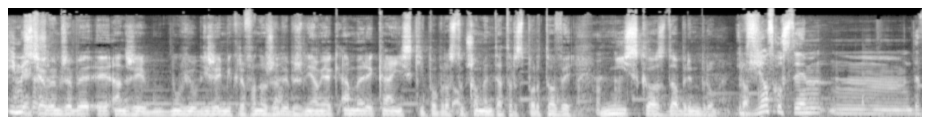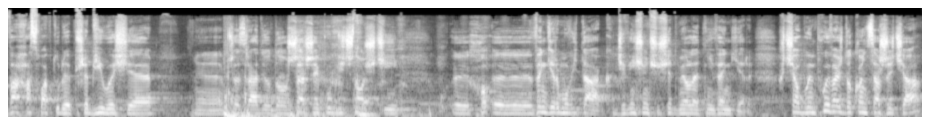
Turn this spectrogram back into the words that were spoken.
I Ja myślę, chciałbym, żeby y, Andrzej mówił bliżej mikrofonu, żeby brzmiał jak amerykański po prostu komentator sportowy, nisko, z dobrym brumem. I w związku z tym mm, dwa hasła, które przebiły się e, przez radio do szerszej publiczności. E, e, Węgier mówi tak, 97-letni Węgier. Chciałbym pływać do końca życia,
